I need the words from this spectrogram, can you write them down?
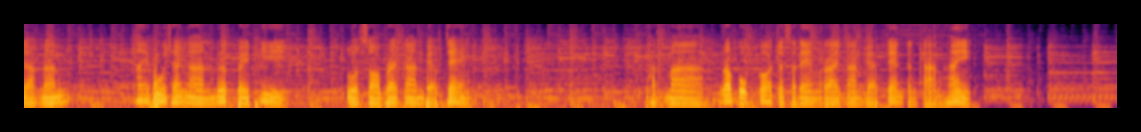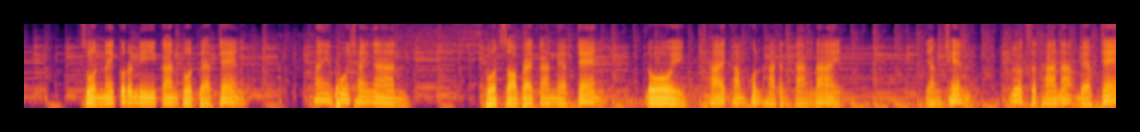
จากนั้นให้ผู้ใช้งานเลือกไปที่ ตรวจสอบรายการแบบแจ้ง ถัดมาระบบก็จะแสดงรายการแบบแจ้งต่างๆให้ ส่วนในกรณีการตรวจแบบแจ้ง ให้ผู้ใช้งาน ตรวจสอบรายการแบบแจ้ง โดยใช้คำค้นหาต่างๆได้ อย่างเช่น เลือกสถานะแบบแจ้ง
